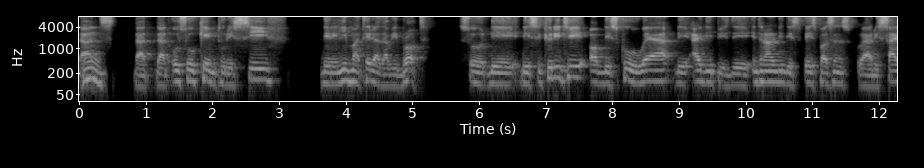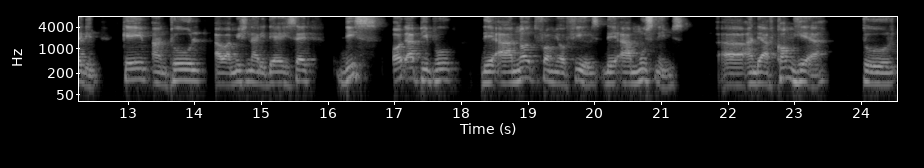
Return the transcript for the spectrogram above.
that that that also came to receive the relief materials that we brought. So the, the security of the school where the IDPs, the internally displaced persons were residing, came and told our missionary there, he said, these other people, they are not from your fields, they are Muslims, uh, and they have come here to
